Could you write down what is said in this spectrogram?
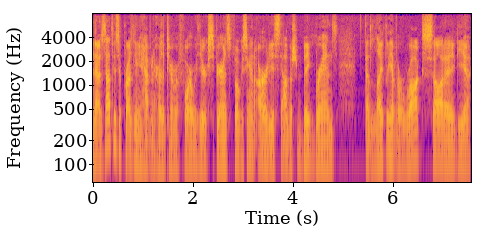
Now, it's not too surprising you haven't heard the term before with your experience focusing on already established big brands that likely have a rock solid idea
